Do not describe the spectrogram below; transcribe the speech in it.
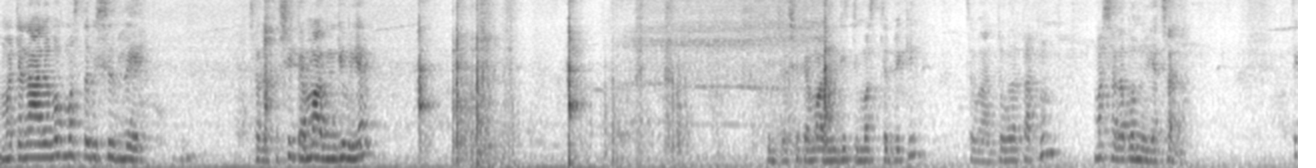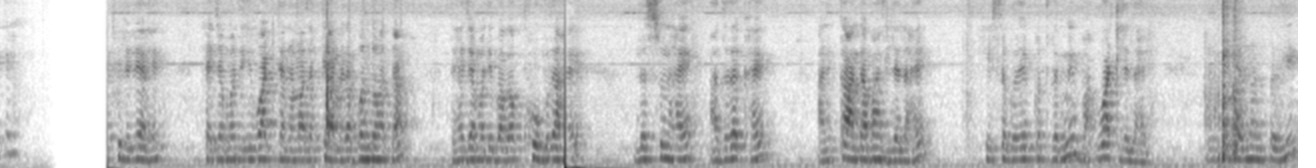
मटण आलं बघ मस्त बी शिजले चला आता शिट्या मारून घेऊया. तीन शिट्या मारून घेते मस्तपैकी. तेव्हा तेवढा टाकून मसाला बनवूया चला. ठीक आहे? ठेवलेले आहे. ह्याच्यामध्ये ही वाटताना माझा कॅमेरा बंद होता. तर ह्याच्यामध्ये बघा खोबरं आहे लसूण आहे अद्रक आहे आणि कांदा भाजलेला आहे. हे सगळं एकत्र मी भा वाटलेलं आहे. आणि त्याच्यानंतर ही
